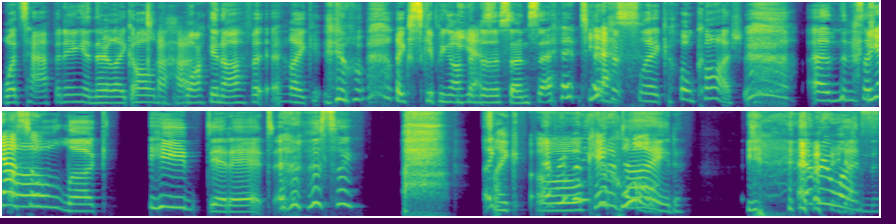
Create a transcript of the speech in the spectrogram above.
what's happening and they're like all Uh-huh. walking off uh, like like skipping off into the sunset Yes. Like oh gosh and then it's like Yeah, so- oh look he did it it's like It's like, okay, could have cool. died Everyone. Yes.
